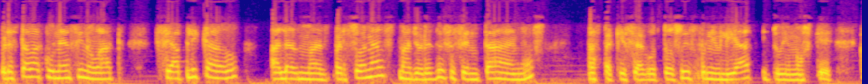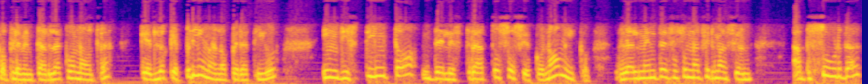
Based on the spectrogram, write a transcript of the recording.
Pero esta vacuna de Sinovac se ha aplicado a las personas mayores de 60 años hasta que se agotó su disponibilidad y tuvimos que complementarla con otra, que es lo que prima el operativo, indistinto del estrato socioeconómico. Realmente esa es una afirmación absurda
